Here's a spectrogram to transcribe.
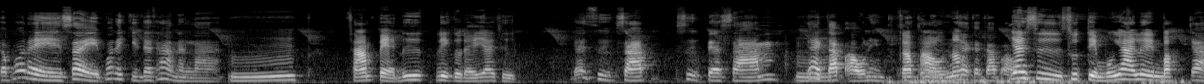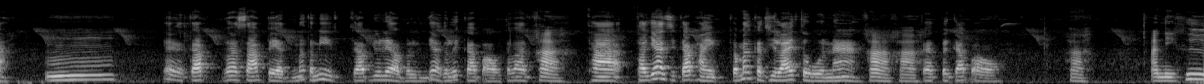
กับพ่อได้ใส่พ่อได้กินได้ทานนั่นล่ะอืม 38หรือเลขตัวใดยายถือ ยายซื้อซับซื้ออืม83ยายกลับเอานี่กลับเอาเนาะยายก็กลับเอายายซื้อสุดเต็มของยายเลยเห็นบ่จ้ะอืมยายก็กลับว่า38มันก็มีกลับอยู่แล้วบัดนี้ยายก็เลยกลับเอาแต่ว่า ค่ะ ถ้าถ้ายายสิกลับให้ก็มันก็สิหลายตัวนะค่ะค่ะก็ไปกลับเอาค่ะ อันนี้คือ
